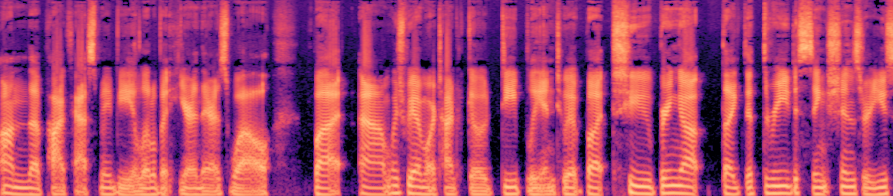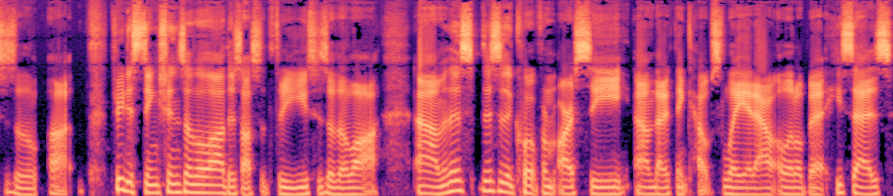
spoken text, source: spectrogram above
on the podcast, maybe a little bit here and there as well. But uh, wish we had more time to go deeply into it. But to bring up like the three distinctions or uses of the uh, three distinctions of the law. There's also three uses of the law. Um, this this is a quote from RC um, that I think helps lay it out a little bit. He says,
